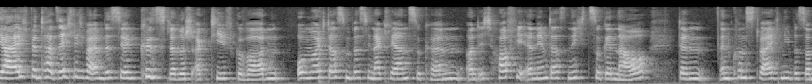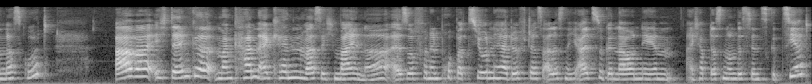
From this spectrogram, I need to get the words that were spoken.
Ja, ich bin tatsächlich mal ein bisschen künstlerisch aktiv geworden, um euch das ein bisschen erklären zu können. Und ich hoffe, ihr nehmt das nicht zu genau, denn in Kunst war ich nie besonders gut. Aber ich denke, man kann erkennen, was ich meine. Also von den Proportionen her dürfte das alles nicht allzu genau nehmen. Ich habe das nur ein bisschen skizziert.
